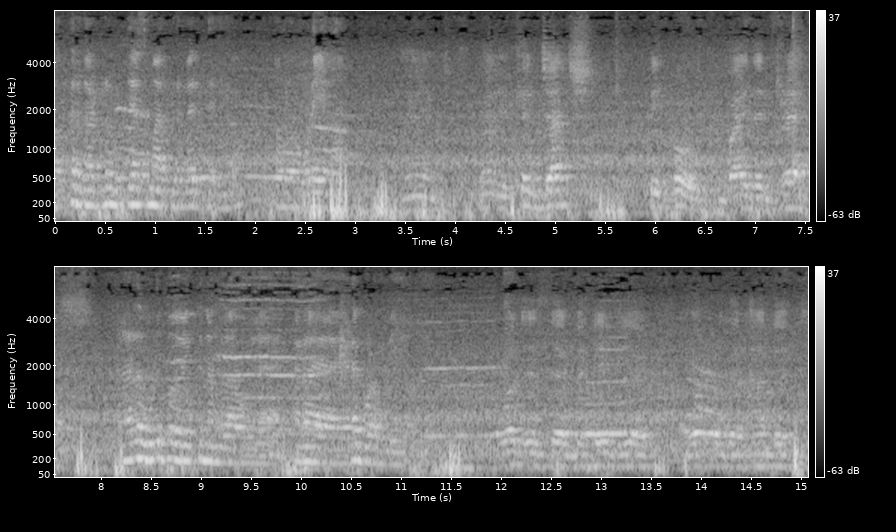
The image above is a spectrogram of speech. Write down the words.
பக்தர் காட்டிலும் வித்தியாசமாக இருக்கிற மாதிரி தெரியும் அவங்க உடையலாம் Yeah. Well, you can judge people by the dress. அதனால் உடுப்பை வைத்து நம்மளை அவங்கள தர எடை போட முடியும் what is their behavior what are their habits.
